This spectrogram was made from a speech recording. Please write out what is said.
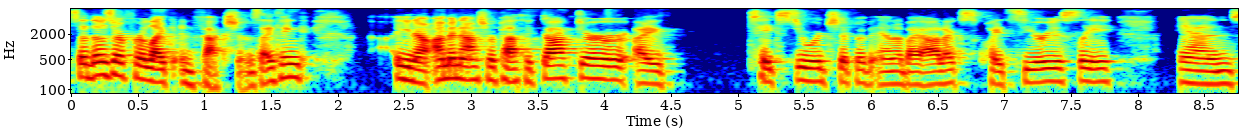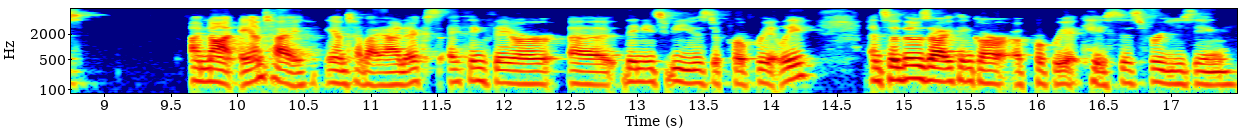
So those are for like infections. I think, you know, I'm a naturopathic doctor. I take stewardship of antibiotics quite seriously. And I'm not anti antibiotics. I think they are uh, they need to be used appropriately, and so those I think are appropriate cases for using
